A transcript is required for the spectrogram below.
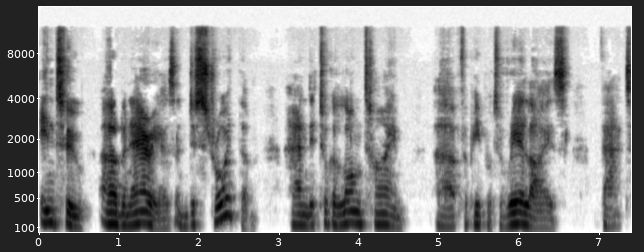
into urban areas and destroyed them. And it took a long time uh, for people to realize that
